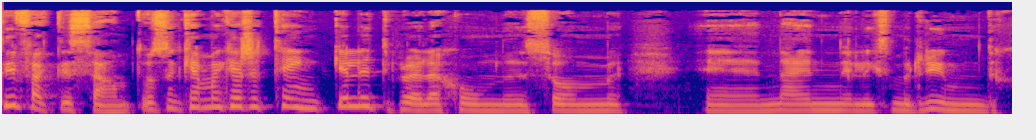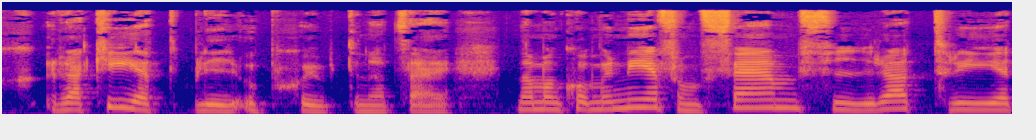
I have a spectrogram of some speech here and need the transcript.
Det är faktiskt sant. Och så kan man kanske tänka lite på relationen som eh, när en liksom, rymdraket blir uppskjuten. Att så här, när man kommer ner från 5, 4, 3,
